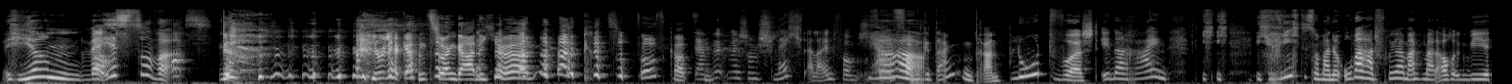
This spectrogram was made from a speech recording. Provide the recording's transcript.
Hirn. Wer isst sowas? Julia kann es schon gar nicht hören. Kriegst du Soßkotzen. Da wird mir schon schlecht, allein vom, Ja. vom, Gedanken dran. Blutwurst, Innereien. Ich, ich, ich rieche das noch. Meine Oma hat früher manchmal auch irgendwie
